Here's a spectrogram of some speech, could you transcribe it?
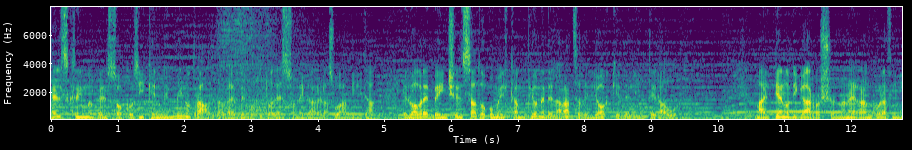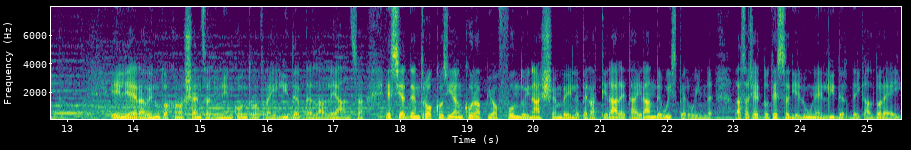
Hellscream pensò così che nemmeno Trald avrebbe potuto adesso negare la sua abilità e lo avrebbe incensato come il campione della razza degli orchi e dell'intera Orda. Ma il piano di Garrosh non era ancora finito. Egli era venuto a conoscenza di un incontro tra i leader dell'alleanza e si addentrò così ancora più a fondo in Ashenvale per attirare Tyrande Whisperwind, la sacerdotessa di Elune e leader dei Caldorei,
